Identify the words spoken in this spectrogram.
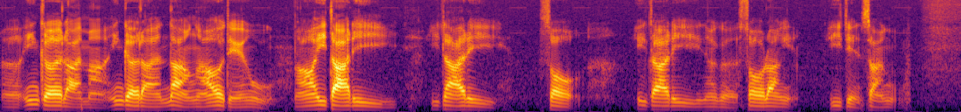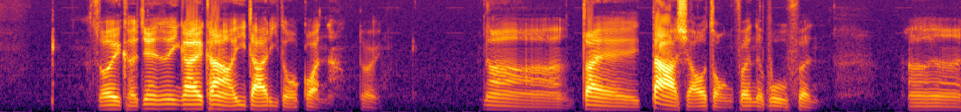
呃英格兰嘛，英格兰让然后二点五。然后意大利，意大利受意大利那个受让一点三五，所以可见是应该看好意大利夺冠了。对，那在大小总分的部分，嗯、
